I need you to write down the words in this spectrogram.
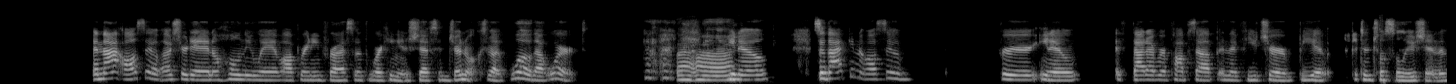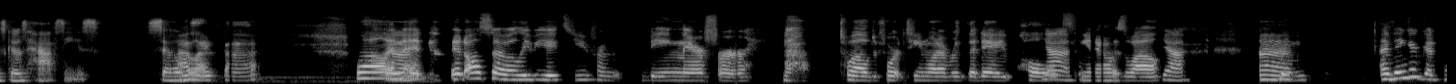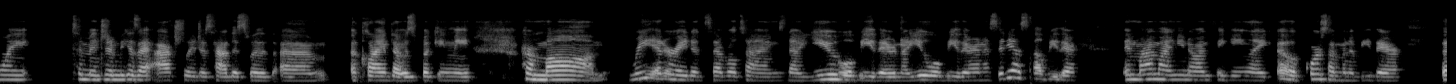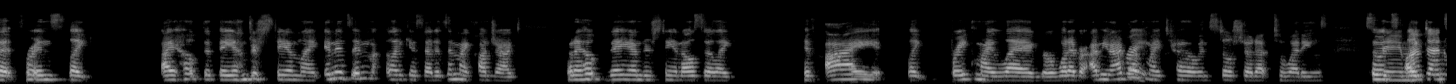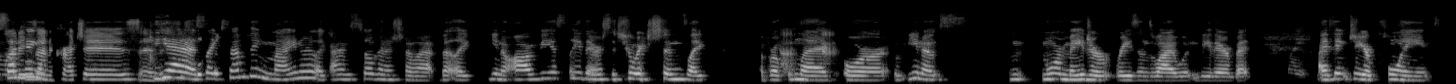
and that also ushered in a whole new way of operating for us with working in shifts in general. Cause we're like, whoa, that worked. Uh-huh. you know? So that can also, for, you know, if that ever pops up in the future, be a potential solution as goes half seas. So I like that. Well, yeah. and it, it also alleviates you from being there for 12 to 14, whatever the day holds, yeah. you know, as well. Yeah. Um, I think a good point to mention because I actually just had this with um, a client that was booking me. Her mom reiterated several times, "Now you will be there. Now you will be there." And I said, "Yes, I'll be there." In my mind, you know, I'm thinking like, "Oh, of course I'm going to be there." But friends, like, I hope that they understand, like, and it's in, like I said, it's in my contract. But I hope they understand also, like, if I like break my leg or whatever. I mean, I broke right. my toe and still showed up to weddings. So Same. it's like I've done weddings on crutches. And- yes, like something minor, like I'm still gonna show up. But like, you know, obviously there are situations like a broken yeah. leg or you know, m- more major reasons why I wouldn't be there. But right. I think to your point,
